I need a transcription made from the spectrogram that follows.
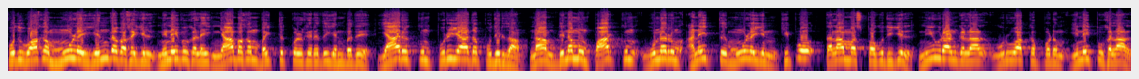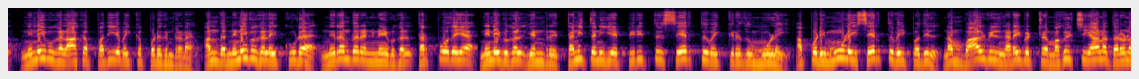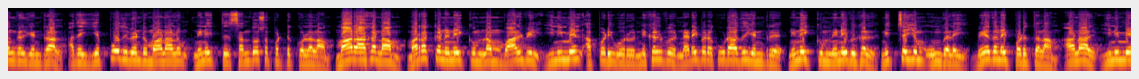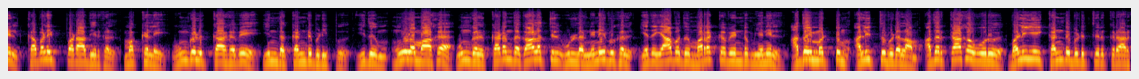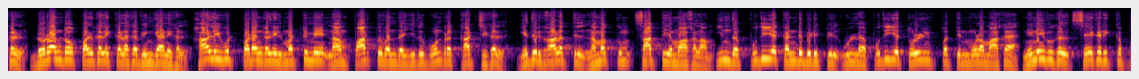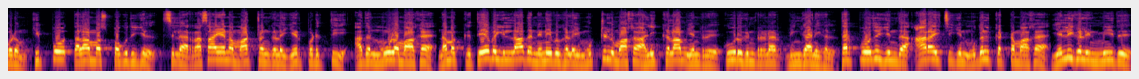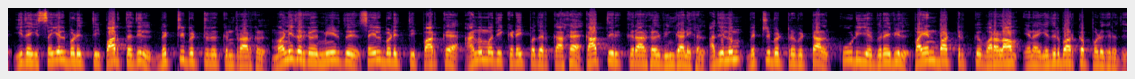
பொதுவாக மூளை எந்த வகையில் நினைவுகளை ஞாபகம் வைத்துக் கொள்கிறது என்பது யாருக்கும் புரியாத புதிர்தான். நாம் தினமும் பார்க்கும் உணரும் அனைத்து மூளையின் ஹிப்போ தலாமஸ் பகுதியில் நியூரான்களால் உருவாக்கப்படும் இணைப்புகளால் நினைவுகளாக பதிய வைக்கப்படுகின்றன. அந்த நினைவுகளை கூட நிரந்தர நினைவுகள் தற்போதைய நினைவுகள் என்று தனித்தனியே பிரித்து சேர்த்து வைக்கிறது மூளை. அப்படி மூளை சேர்த்து வைப்பதில் நம் வாழ்வில் நடைபெற்ற மகிழ்ச்சியான தருணங்கள் என்றால் அதை எப்போது வேண்டுமானாலும் நினைத்து சந்தோஷப்பட்டு கொள்ளலாம். மாறாக நாம் மறக்க நினைக்கும் நம் வாழ்வில் இனிமேல் அப்படி ஒரு நிகழ்வு நடைபெறக்கூடாது என்று நினைக்கும் நினைவுகள் நிச்சயம் உங்களை வேதனைப்படுத்தலாம். ஆனால் இனிமேல் கவலைப்படாதீர்கள். மக்களே உங்களுக்காகவே இந்த கண்டுபிடிப்பு. இது மூலமாக உங்கள் கடந்த காலத்தில் உள்ள நினைவுகள் எதையாவது மறக்க வேண்டும் எனில் அதை மட்டும் அழித்து விடலாம் அதற்காக ஒரு வழியை கண்டுபிடித்திருக்கிறார்கள் டொராண்டோ பல்கலைக்கழக விஞ்ஞானிகள். ஹாலிவுட் படங்களில் மட்டுமே நாம் பார்த்து வந்த இது போன்ற காட்சிகள் எதிர்காலத்தில் நமக்கும் சாத்தியமாகலாம். இந்த புதிய கண்டுபிடிப்பில் உள்ள புதிய தொழில்நுட்பத்தின் மூலமாக நினைவுகள் சேகரிக்கப்படும். ஹிப்போ தலாமஸ் பகுதியில் சில ரசாயன மாற்றங்களை ஏற்படுத்தி அதன் மூலமாக நமக்கு தேவையில்லாத நினைவுகளை முற்றிலுமாக அளிக்கலாம் என்று கூறுகின்றனர் விஞ்ஞானிகள். தற்போது இந்த ஆராய்ச்சியின் முதல் கட்டமாக எலிகளின் மீது மீது இதை செயல்படுத்தி பார்த்ததில் வெற்றி பெற்றிருக்கின்றார்கள். மனிதர்கள் மீது செயல்படுத்தி பார்க்க அனுமதி கிடைப்பதற்காக காத்திருக்கிறார்கள் விஞ்ஞானிகள். அதிலும் வெற்றி பெற்றுவிட்டால் கூடிய விரைவில் பயன்பாட்டிற்கு வரலாம் என எதிர்பார்க்கப்படுகிறது.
